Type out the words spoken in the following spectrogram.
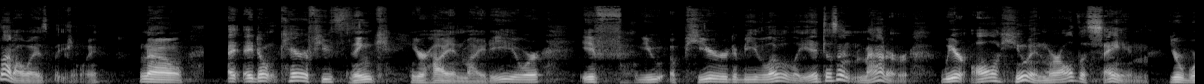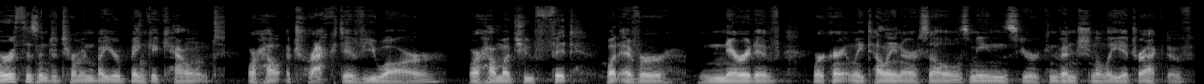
Not always, but usually. No, I, I don't care if you think you're high and mighty or if you appear to be lowly. It doesn't matter. We're all human. We're all the same. Your worth isn't determined by your bank account or how attractive you are, or how much you fit whatever narrative we're currently telling ourselves means you're conventionally attractive.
